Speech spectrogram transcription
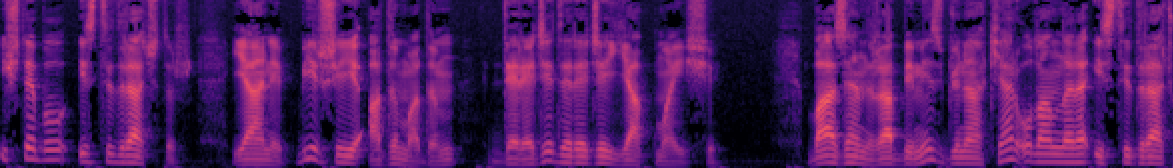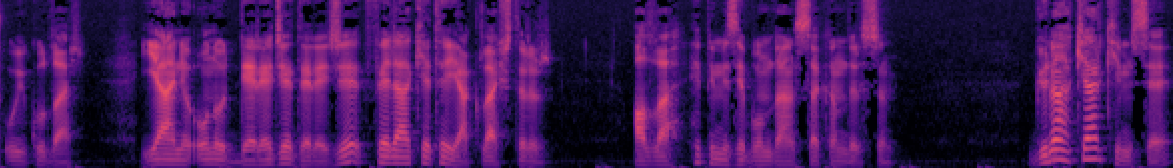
İşte bu istidraçtır. Yani bir şeyi adım adım, derece derece yapma işi. Bazen Rabbimiz günahkar olanlara istidraç uygular. Yani onu derece derece felakete yaklaştırır. Allah hepimizi bundan sakındırsın. Günahkar kimse,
